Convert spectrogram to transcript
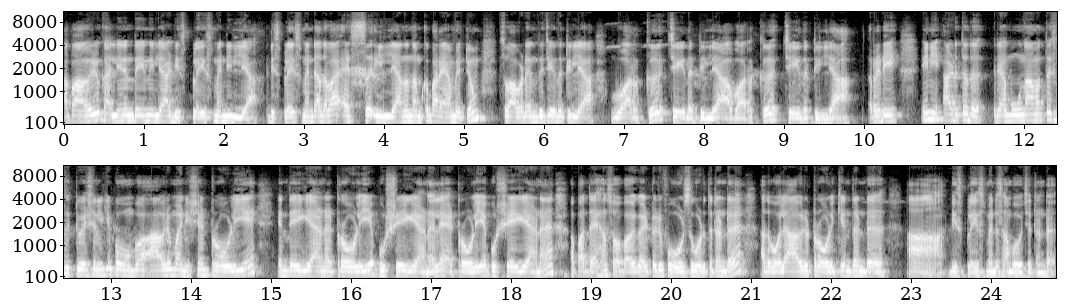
അപ്പോൾ ആ ഒരു കല്ലിന് എന്ത് ചെയ്യുന്നില്ല? ഡിസ്പ്ലേസ്മെന്റ് ഇല്ല. ഡിസ്പ്ലേസ്മെന്റ് അഥവാ എസ് ഇല്ല എന്ന് നമുക്ക് പറയാൻ പറ്റും. സോ അവിടെ എന്ത് ചെയ്തിട്ടില്ല? വർക്ക് ചെയ്തിട്ടില്ല. വർക്ക് ചെയ്തിട്ടില്ല. റെഡി ഇനി അടുത്തത് മൂന്നാമത്തെ സിറ്റുവേഷനിലേക്ക് പോകുമ്പോൾ ആ ഒരു മനുഷ്യൻ ട്രോളിയെ എന്ത് ചെയ്യുകയാണ്? ട്രോളിയെ പുഷ് ചെയ്യുകയാണ് അല്ലേ? ട്രോളിയെ പുഷ് ചെയ്യുകയാണ്. അപ്പോൾ അദ്ദേഹം സ്വാഭാവികമായിട്ട് ഒരു ഫോഴ്സ് കൊടുത്തിട്ടുണ്ട്. അതുപോലെ ആ ഒരു ട്രോളിക്ക് എന്തുണ്ട്? ആ ഡിസ്പ്ലേസ്മെന്റ് സംഭവിച്ചിട്ടുണ്ട്.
